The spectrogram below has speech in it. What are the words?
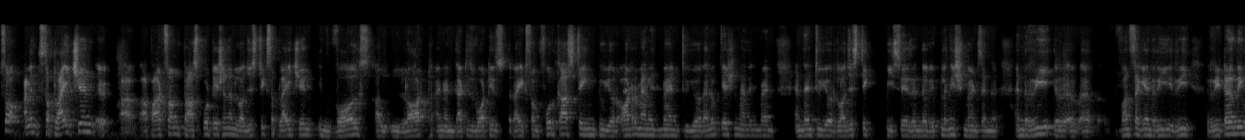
So, I mean, supply chain, uh, uh, apart from transportation and logistics, supply chain involves a lot. And, and that is what is right from forecasting to your order management, to your allocation management, and then to your logistic pieces and the replenishments and, and re, uh, uh, once again, re, re, returning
